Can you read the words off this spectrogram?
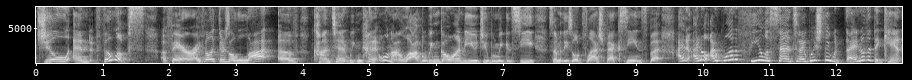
Jill and Philip's affair. I feel like there's a lot of content we can kind of, well, not a lot, but we can go onto YouTube and we can see some of these old flashback scenes. But I, I don't, I want to feel a sense, and I wish they would, I know that they can't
